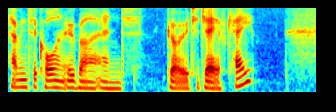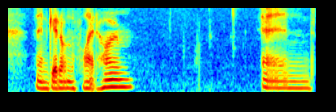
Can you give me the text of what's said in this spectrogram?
having to call an Uber and go to JFK and get on the flight home. And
